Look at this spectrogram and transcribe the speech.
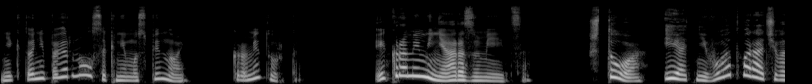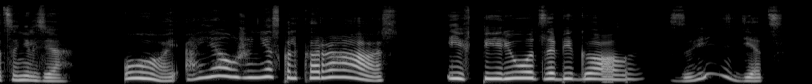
никто не повернулся к нему спиной, кроме Турты. И кроме меня, разумеется. Что, и от него отворачиваться нельзя? Ой, а я уже несколько раз и вперед забегала. Звездец.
